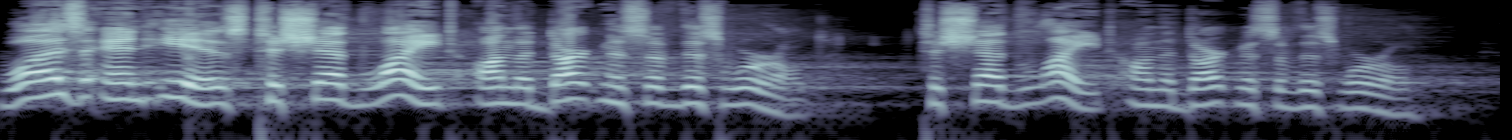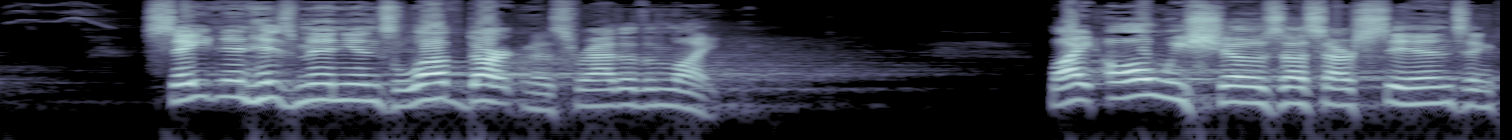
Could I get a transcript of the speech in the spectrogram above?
was and is to shed light on the darkness of this world. To shed light on the darkness of this world. Satan and his minions love darkness rather than light. Light always shows us our sins and,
